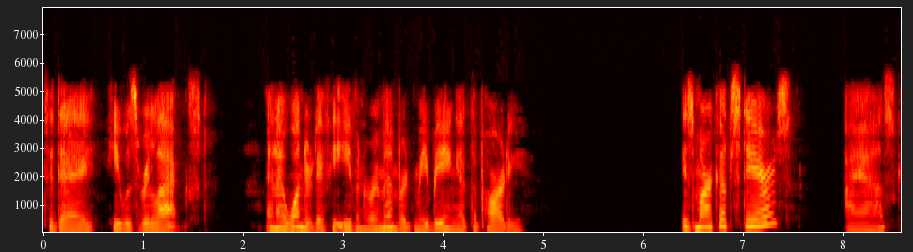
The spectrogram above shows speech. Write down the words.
Today he was relaxed, and I wondered if he even remembered me being at the party. Is Mark upstairs? I asked.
